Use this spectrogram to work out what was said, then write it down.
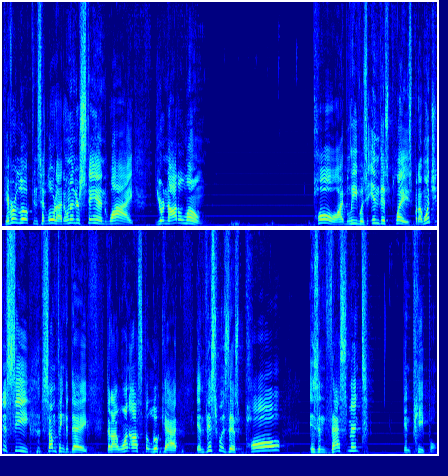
If you ever looked and said, Lord, I don't understand why, you're not alone. Paul, I believe, was in this place, but I want you to see something today that I want us to look at. And this was this Paul is investment in people.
